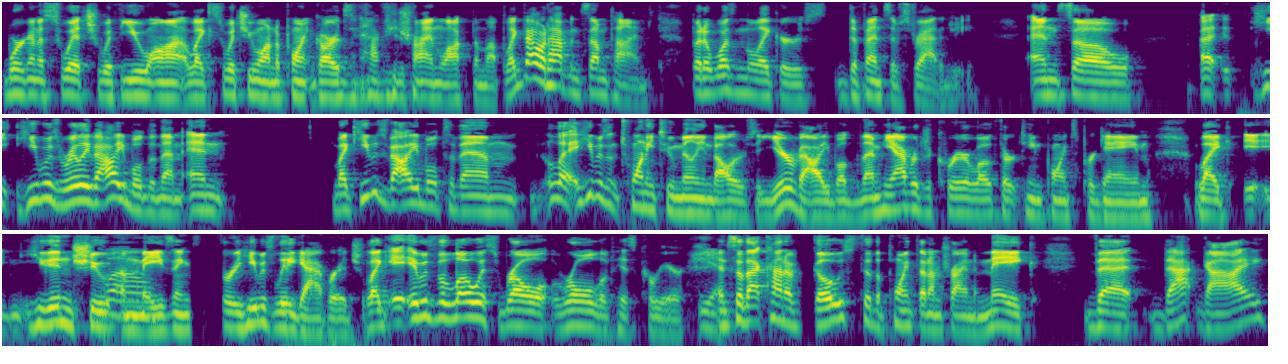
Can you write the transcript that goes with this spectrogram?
we're gonna switch with you on like switch you onto point guards and have you try and lock them up. Like that would happen sometimes, but it wasn't the Lakers' defensive strategy. And so uh, he he was really valuable to them and like he was valuable to them. He wasn't twenty two million dollars a year valuable to them. He averaged a career low thirteen points per game. Like it, he didn't shoot Well- amazing three. He was league average. Like it, it was the lowest role role of his career. Yeah. And so that kind of goes to the point that I'm trying to make that that guy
